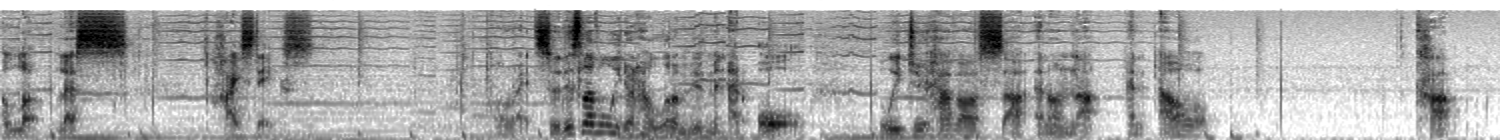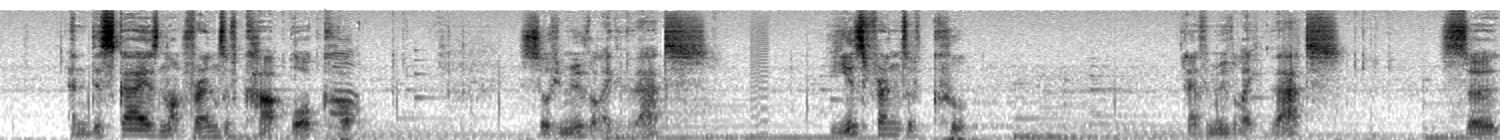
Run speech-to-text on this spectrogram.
a lot less high stakes. Alright, so this level we don't have a lot of movement at all, but we do have our Sa and our Na and our Ka, and this guy is not friends with Ka or Ko. So if you move it like that, he is friends with Ku. And if we move it like that, so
